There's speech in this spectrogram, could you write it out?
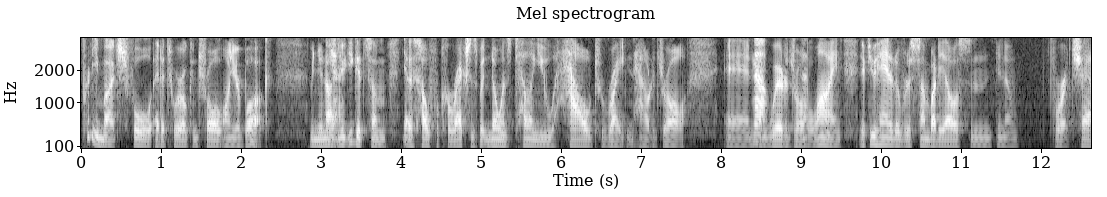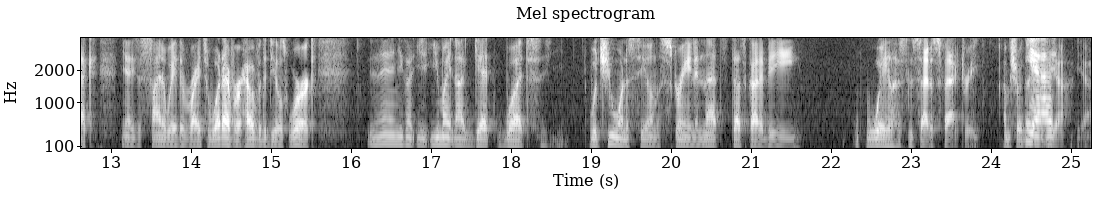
pretty much full editorial control on your book. I mean, you're not yeah. you, you, get some yeah, helpful corrections, but no one's telling you how to write and how to draw and, no. and where to draw the line. If you hand it over to somebody else and you know for a check, you know, you just sign away the rights or whatever, however the deals work, then you you, you might not get what what you want to see on the screen, and that's that's got to be way less than satisfactory. I'm sure that yeah, yeah, yeah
